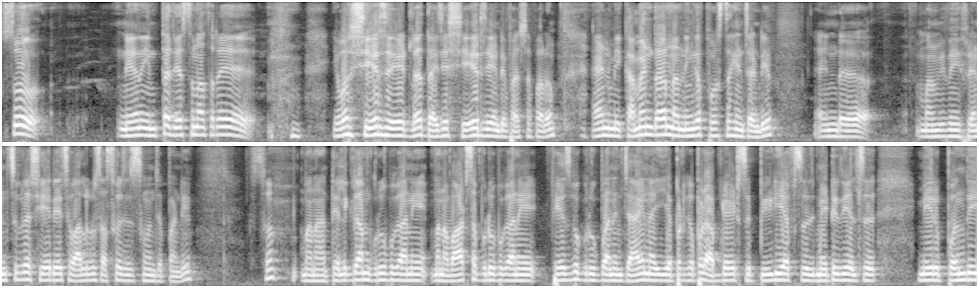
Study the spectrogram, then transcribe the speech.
సో నేను ఇంత చేస్తున్నా సరే ఎవరు షేర్ చేయట్లేదు దయచేసి షేర్ చేయండి ఫస్ట్ ఆఫ్ ఆల్. అండ్ మీ కమెంట్ ద్వారా నన్ను ఇంకా ప్రోత్సహించండి. అండ్ మనం మీ- మీ ఫ్రెండ్స్ కూడా షేర్ చేసి వాళ్ళు కూడా సబ్స్క్రైబ్ చేసుకోమని చెప్పండి. సో మన టెలిగ్రామ్ గ్రూప్ కానీ మన వాట్సాప్ గ్రూప్ కానీ ఫేస్బుక్ గ్రూప్ కానీ జాయిన్ అయ్యి ఎప్పటికప్పుడు అప్డేట్స్ పీడిఎఫ్స్ మెటీరియల్స్ మీరు పొంది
